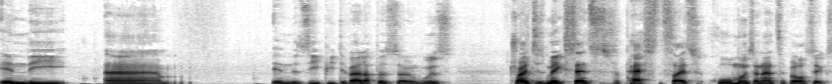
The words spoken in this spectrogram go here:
in the um, in the ZP developer zone was trying to make sensors for pesticides, hormones, and antibiotics.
